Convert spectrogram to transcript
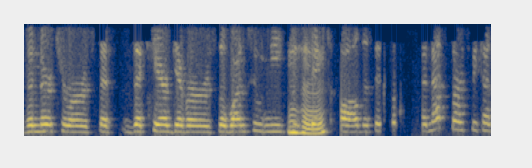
the nurturers, the the caregivers, the ones who need to Mhm. fix all the situations, and that starts because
